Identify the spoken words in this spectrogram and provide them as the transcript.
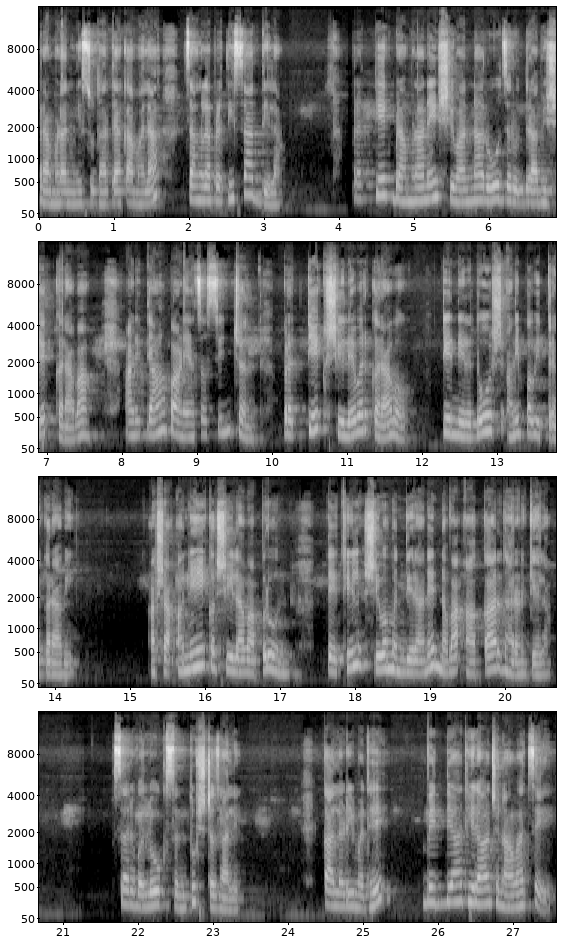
ब्राह्मणांनी सुद्धा त्या कामाला चांगला प्रतिसाद दिला. प्रत्येक ब्राह्मणाने शिवांना रोज रुद्राभिषेक करावा आणि त्या पाण्याचं सिंचन प्रत्येक शिलेवर करावं ते निर्दोष आणि पवित्र करावी. अशा अनेक शिला वापरून तेथील शिवमंदिराने नवा आकार धारण केला. सर्व लोक संतुष्ट झाले. कालडीमध्ये विद्याधिराज नावाचे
